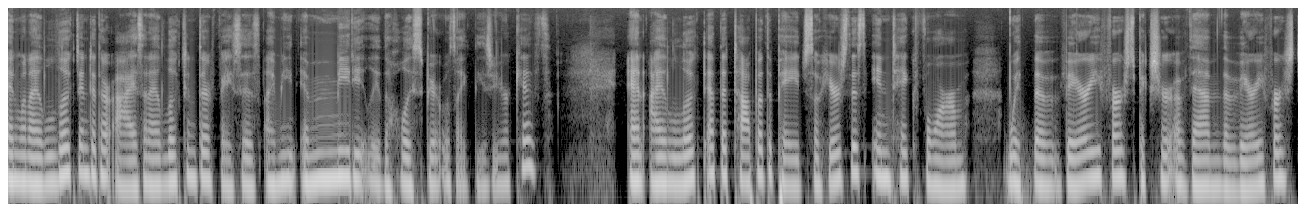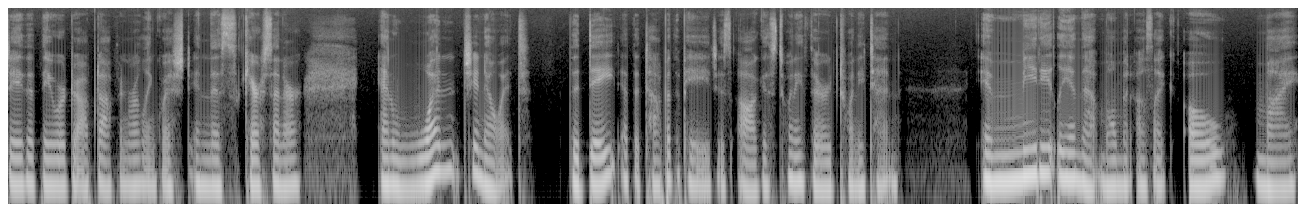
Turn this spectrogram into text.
And when I looked into their eyes and I looked into their faces, I mean immediately the Holy Spirit was like, "These are your kids." And I looked at the top of the page. So here's this intake form with the very first picture of them, the very first day that they were dropped off and relinquished in this care center. And wouldn't you know it, the date at the top of the page is August 23rd, 2010. Immediately in that moment, I was like, oh my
